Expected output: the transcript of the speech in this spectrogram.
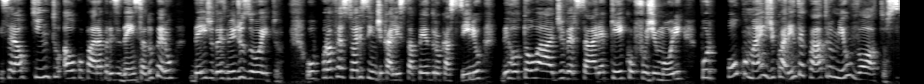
e será o quinto a ocupar a presidência do Peru desde 2018. O professor e sindicalista Pedro Castillo derrotou a adversária Keiko Fujimori por pouco mais de 44 mil votos.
